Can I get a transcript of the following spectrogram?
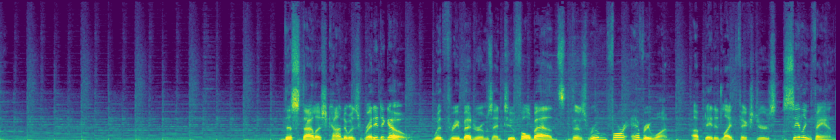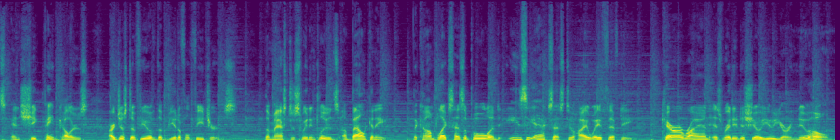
This stylish condo is ready to go. With three bedrooms and two full baths, there's room for everyone. Updated light fixtures, ceiling fans, and chic paint colors are just a few of the beautiful features. The master suite includes a balcony. The complex has a pool and easy access to Highway 50. Kara Ryan is ready to show you your new home.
